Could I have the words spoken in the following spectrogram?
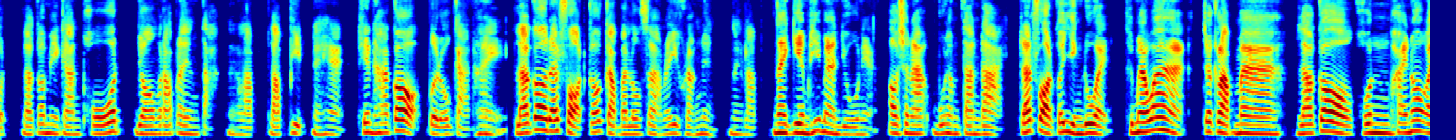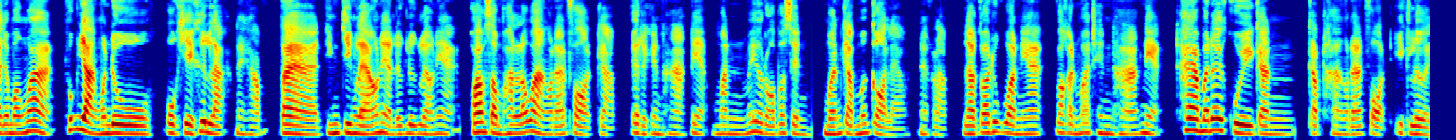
ษ แล้วก็มีการโพสต์ ยอมรับอะไรต่างๆนะครับรับผิดนะฮะเทนฮากก็เปิดโอกาสให้ แล้วก็แรดฟอร์ดก็กลับมาลงสนามได้อีกครั้งหนึ่งนะครับในเกมที่แมนยูเนี่ยเอาชนะบูทัมตันได้แรดฟอร์ดก็ยิงด้วย ถึงแม้ว่าจะกลับมาแล้วก็คนภายนอกอาจจะมองว่าทุกอย่างมันดูโอเคขึ้นละนะครับแต่จริง ๆ แล้วเนี่ยลึกๆแล้วเนี่ยเนี่ยความสัมพันธ์ระหว่างแรดฟอร์ดกับเอริกเทนฮากเนี่ยมันไม่ร้อเปอร์เซ็นต์เหมือนกับเมื่อก่อนแล้วนะครับแล้วก็ทุกวันนี้ว่ากันว่าเทนฮากเนี่ยแทบไม่ได้คุยกันกับทางแรดฟอร์ดอีกเลย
